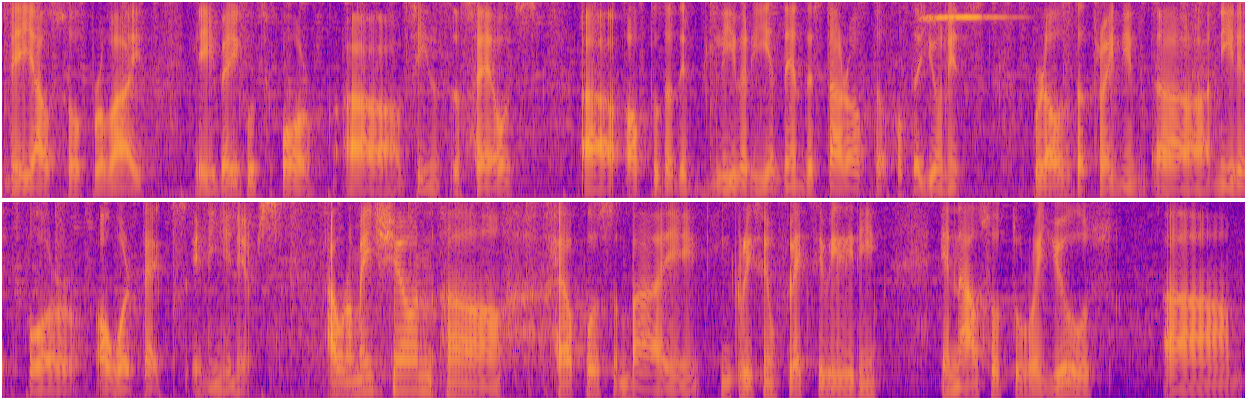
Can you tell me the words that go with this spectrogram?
They also provide a very good support uh, since the sales uh, up to the delivery and then the start of the, of the units plus the training uh, needed for our techs and engineers. Automation uh, helps us by increasing flexibility and also to reuse um,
